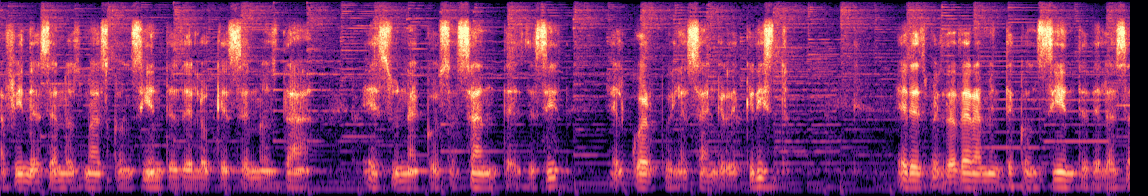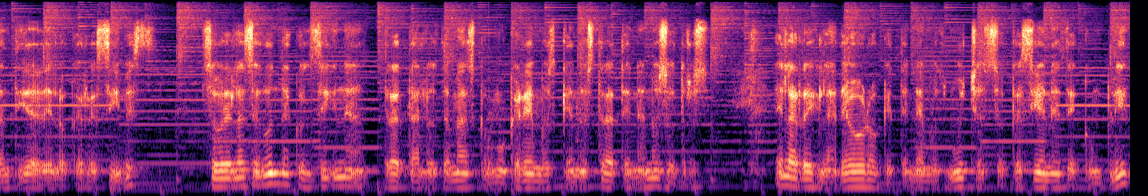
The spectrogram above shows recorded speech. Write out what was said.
a fin de hacernos más conscientes de lo que se nos da es una cosa santa, es decir, el cuerpo y la sangre de Cristo. ¿Eres verdaderamente consciente de la santidad de lo que recibes? Sobre la segunda consigna, trata a los demás como queremos que nos traten a nosotros. Es la regla de oro que tenemos muchas ocasiones de cumplir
